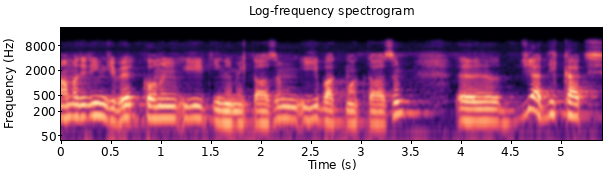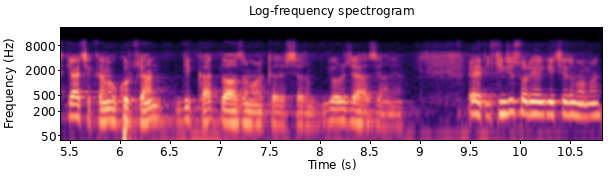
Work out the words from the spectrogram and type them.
ama dediğim gibi konuyu iyi dinlemek lazım, iyi bakmak lazım. Ee, ya dikkat gerçekten okurken dikkat lazım arkadaşlarım. Göreceğiz yani. Evet ikinci soruya geçelim hemen.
